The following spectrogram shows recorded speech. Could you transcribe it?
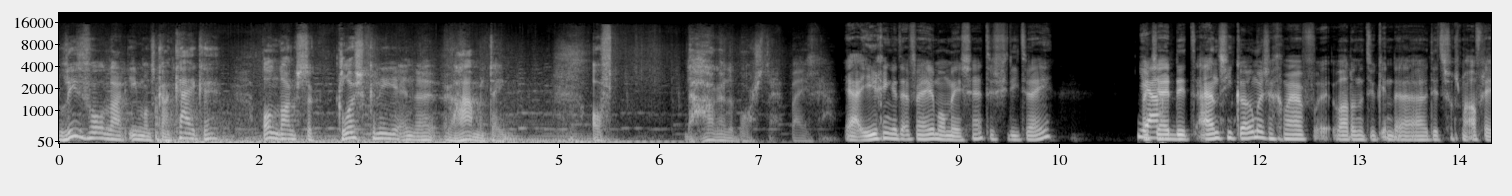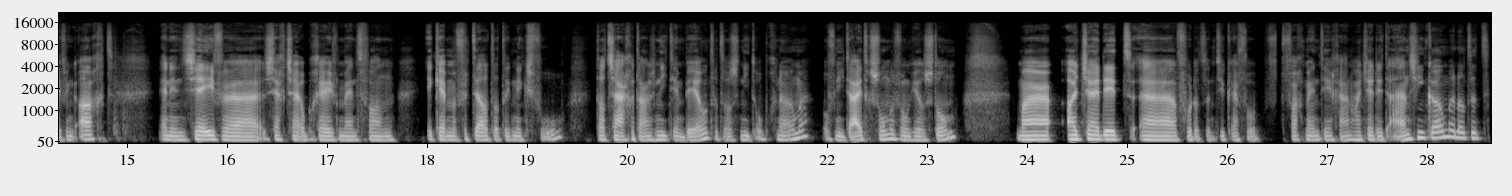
liefdevol naar iemand kan kijken... ondanks de klosknieën en de hamerteen. Of de hangende borsten. Ja, hier ging het even helemaal mis hè, tussen die twee. Ja. Had jij dit aanzien komen? Zeg maar, we hadden natuurlijk in de, dit is volgens mij aflevering 8. En in 7 zegt zij op een gegeven moment van... ik heb me verteld dat ik niks voel. Dat zagen we trouwens niet in beeld. Dat was niet opgenomen. Of niet uitgezonden, vond ik heel stom. Maar had jij dit, eh, voordat we natuurlijk even op het fragment ingaan... had jij dit aanzien komen dat het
